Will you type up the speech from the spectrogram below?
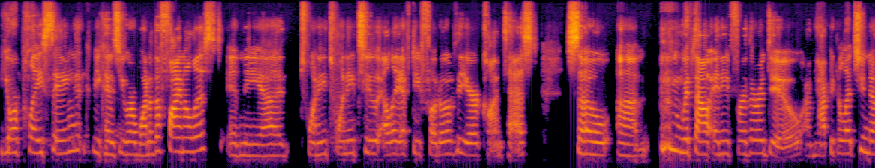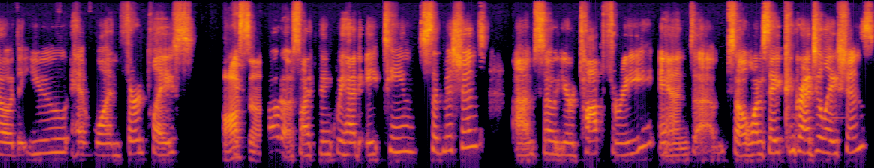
your placing because you are one of the finalists in the uh, 2022 LAFD Photo of the Year contest. So um, without any further ado, I'm happy to let you know that you have won third place. Awesome. Photo. So I think we had 18 submissions. Um, so you're top three. And um, so I want to say congratulations.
